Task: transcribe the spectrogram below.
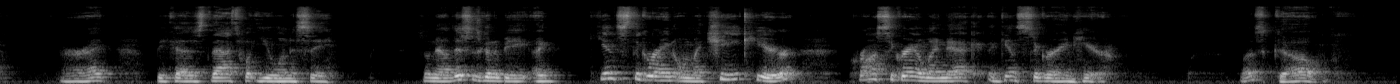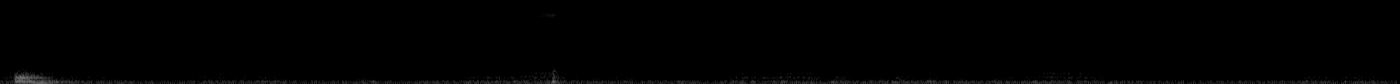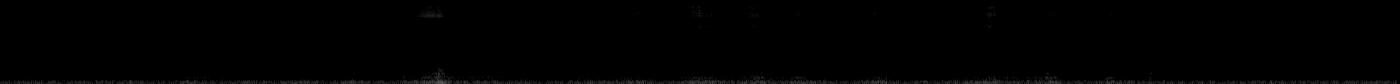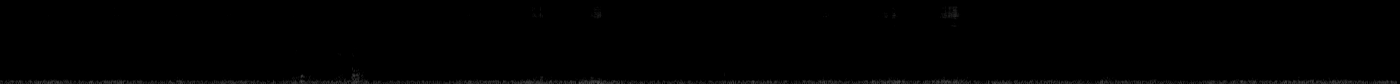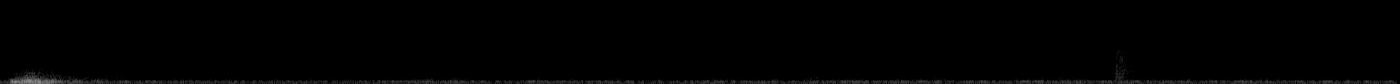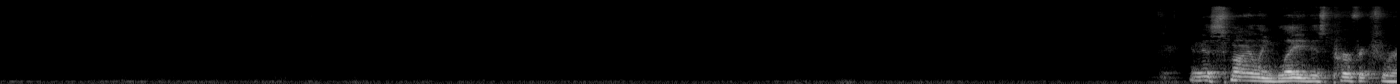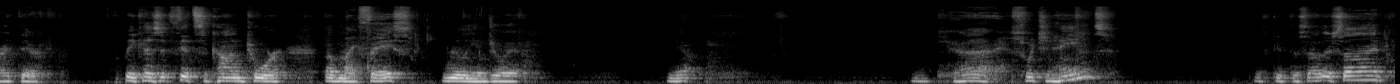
All right? Because that's what you want to see. So now this is going to be against the grain on my cheek here, across the grain on my neck, against the grain here. Let's go. And this smiling blade is perfect for right there because it fits the contour of my face. Really enjoy it. Yep. Okay, switching hands. Let's get this other side.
